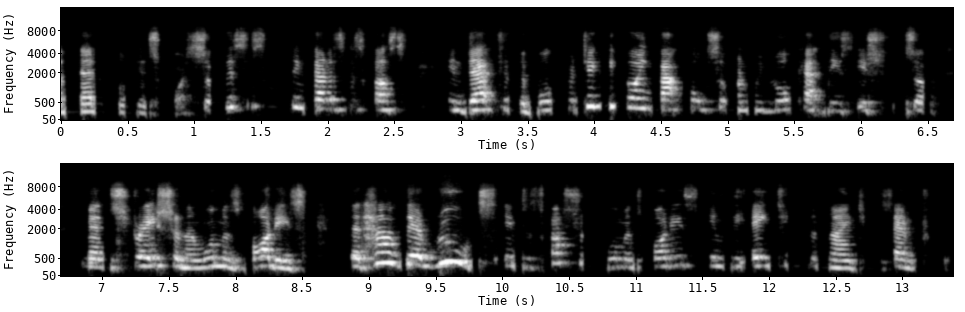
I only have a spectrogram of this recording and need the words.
a medical discourse. So this is something that is discussed in depth in the book, particularly going back also when we look at these issues of menstruation and women's bodies that have their roots in discussion of women's bodies in the 18th and 19th century.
